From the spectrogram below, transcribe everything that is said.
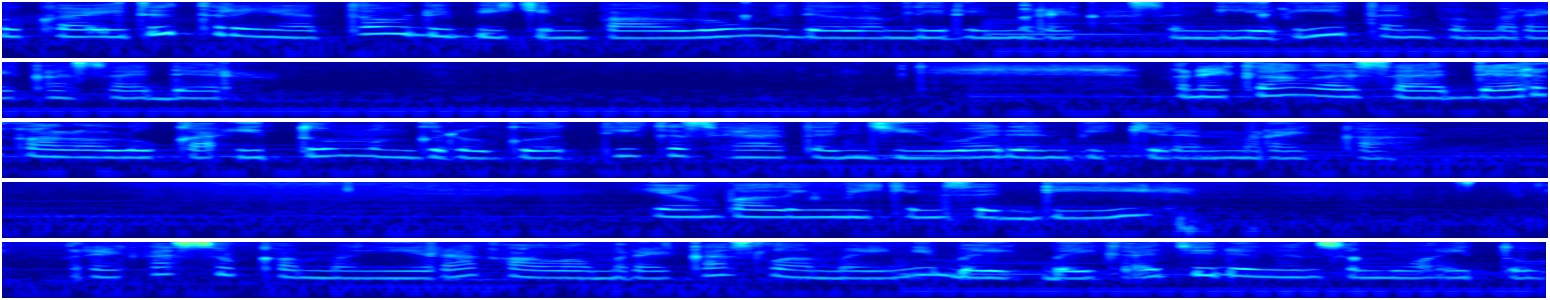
luka itu ternyata udah bikin palung di dalam diri mereka sendiri tanpa mereka sadar. Mereka nggak sadar kalau luka itu menggerogoti kesehatan jiwa dan pikiran mereka. Yang paling bikin sedih, mereka suka mengira kalau mereka selama ini baik-baik aja dengan semua itu.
